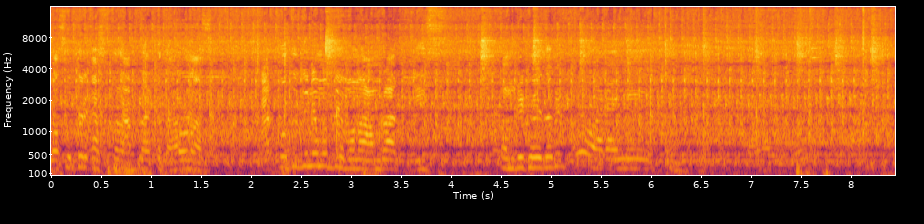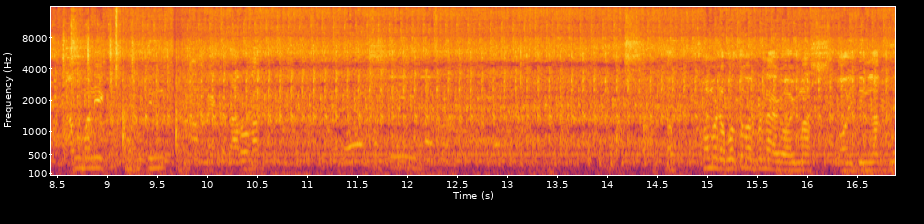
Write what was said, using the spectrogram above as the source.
বছর ধরে কাজ করেন আপনার একটা ধারণা আছে আর কতদিনের মধ্যে মনে হয় আমরা কমপ্লিট হয়ে যাবে? আনুমানিক কতদিন আপনার একটা ধারণা? সময়টা বলতে পারবেন না ওই মাস ওই দিন লাগবে।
